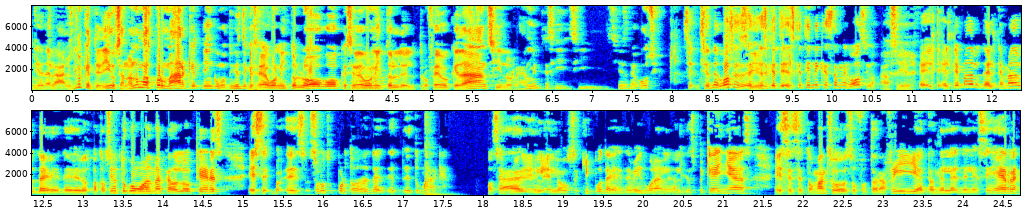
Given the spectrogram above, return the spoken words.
tiene la Es lo que te digo, o sea, no nomás por marketing, como tú dijiste, que se vea bonito el logo, que se vea bonito el, trofeo que dan, sino realmente sí, sí, sí es negocio. Sí, es negocio, es, que, es que tiene que ser negocio. Así es. El, el tema, el tema de, de, los patrocinios, tú como buen lo que eres, es, son los portadores de tu marca. O sea, los equipos de, de, béisbol en las ligas pequeñas, ese, se toman su, fotografía atrás del, del, SR.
